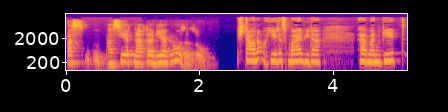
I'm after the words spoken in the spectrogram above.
was passiert nach der Diagnose so? Ich staune auch jedes Mal wieder, äh, man geht,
